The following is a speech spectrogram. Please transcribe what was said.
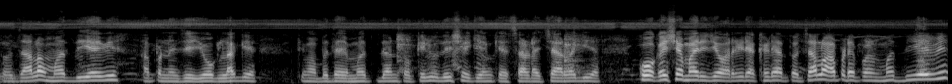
તો ચાલો મત દઈ આવી. આપણને જે યોગ લાગે તેમાં બધાએ મતદાન તો કર્યું દેશે કેમ કે સાડા ચાર વાગ્યા કોક હશે મારી જેવા રેડિયા ખેડ્યા. તો ચાલો આપણે પણ મત દઈ આવી.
